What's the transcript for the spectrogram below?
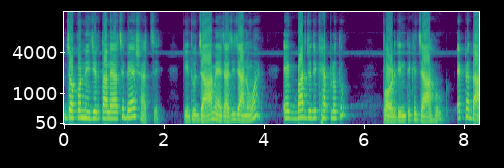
যখন নিজের তালে আছে ব্যাস আছে, কিন্তু যা মেজাজি জানোয়ার, একবার যদি খেপল তো? পরদিন থেকে যা হোক, একটা দা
